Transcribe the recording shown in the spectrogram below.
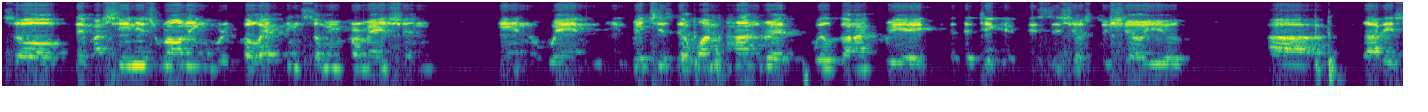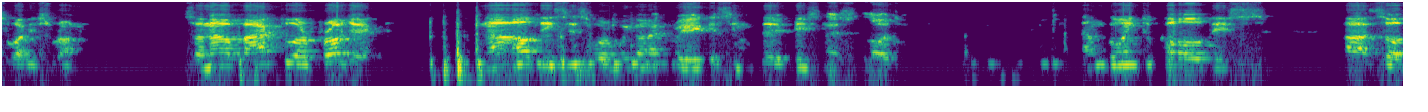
So the machine is running, we're collecting some information, and when it reaches the 100, we're going to create the ticket. This is just to show you uh, that is what is running. So now back to our project. Now this is where we're going to create the, the business logic. I'm going to call this, uh, so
